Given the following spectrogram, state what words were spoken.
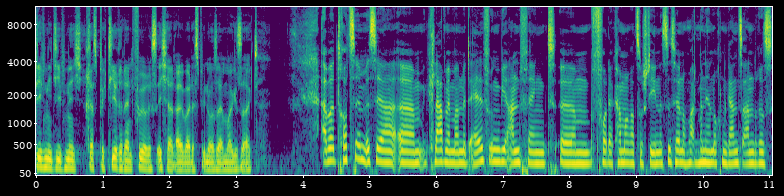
Definitiv nicht. Respektiere dein früheres Ich, hat Albert Spinoza immer gesagt. Aber trotzdem ist ja ähm, klar, wenn man mit elf irgendwie anfängt, ähm, vor der Kamera zu stehen, ist es ja noch, hat man ja noch ein ganz anderes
